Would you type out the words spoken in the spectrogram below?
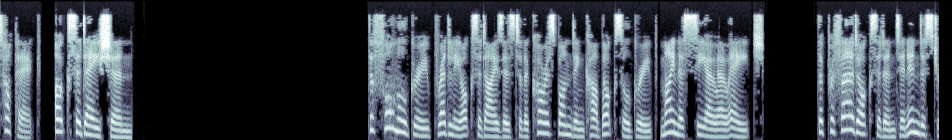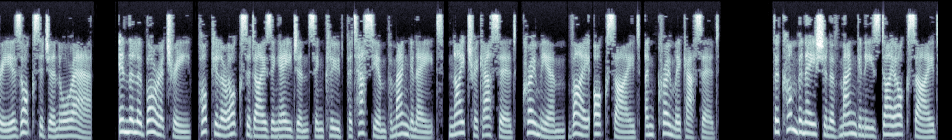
Topic: Oxidation. The formyl group readily oxidizes to the corresponding carboxyl group -COOH. The preferred oxidant in industry is oxygen or air. In the laboratory, popular oxidizing agents include potassium permanganate, nitric acid, chromium oxide, and chromic acid. The combination of manganese dioxide,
